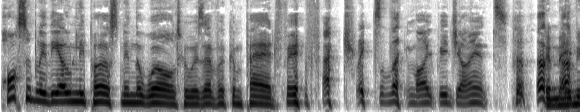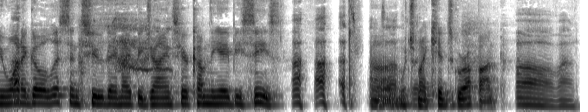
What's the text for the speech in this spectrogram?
possibly the only person in the world who has ever compared Fear Factory to They Might Be Giants. it made me want to go listen to "They Might Be Giants." Here come the ABCs, uh, which my kids grew up on. oh man,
